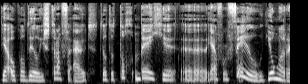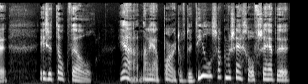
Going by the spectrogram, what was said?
ja, ook al deel je straffen uit... dat het toch een beetje, uh, ja, voor veel jongeren is het ook wel ja, nou ja, part of the deal, zou ik maar zeggen. Of ze, hebben,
